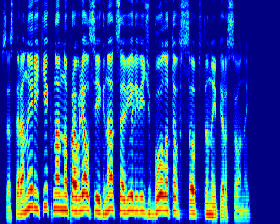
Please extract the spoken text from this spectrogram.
Со стороны реки к нам направлялся Игнат Савельевич Болотов собственной персоной.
